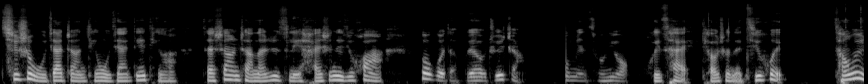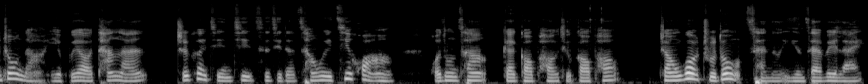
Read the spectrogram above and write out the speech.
七十五家涨停，五家跌停啊。在上涨的日子里，还是那句话，错过的不要追涨，后面总有回踩调整的机会。仓位重的也不要贪婪，时刻谨记自己的仓位计划啊！活动仓该高抛就高抛，掌握主动才能赢在未来。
